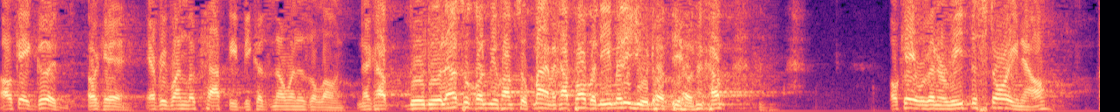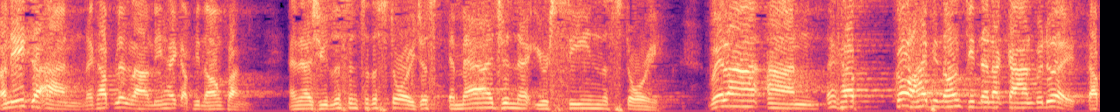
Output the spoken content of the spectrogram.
Okay, good. โอเค Everyone looks happy because no one is alone. นะครับดูดูแล้วทุกคนมีความสุขมากนะครับเพราะวันนี้ไม่ได้อยู่โดดเดี่ยวนะครับ Okay, we're going to read the story now. อันนี้จะอ่านนะครับเรื่องราวนี้ให้กับพี่น้องฟัง And as you listen to the story, just imagine that you're seeing the story. เวลาอ่านนะครับก็ให้พี่น้องจินตนาการไปด้วยกับ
